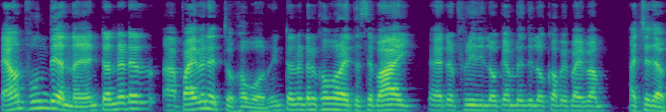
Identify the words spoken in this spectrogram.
এখন ফোন দেন না। ইন্টারনেটের পাইবেন তো খবর। ইন্টারনেটের খবর আইতেছে, ভাই, এটা ফ্রি দিল, কেমনে দিল, কবে পাইবাম? আচ্ছা যাও।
